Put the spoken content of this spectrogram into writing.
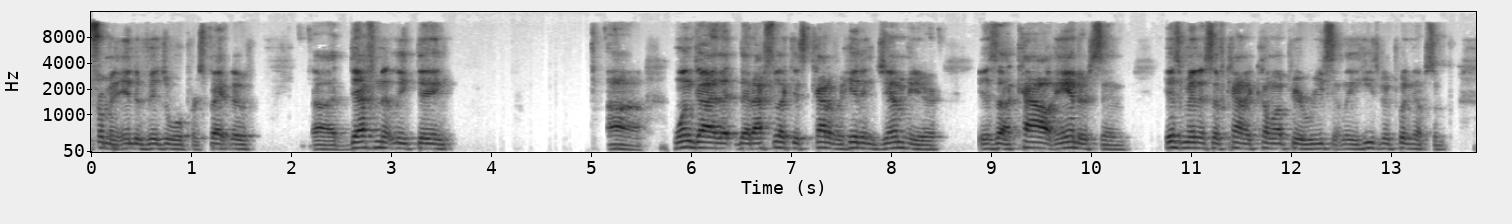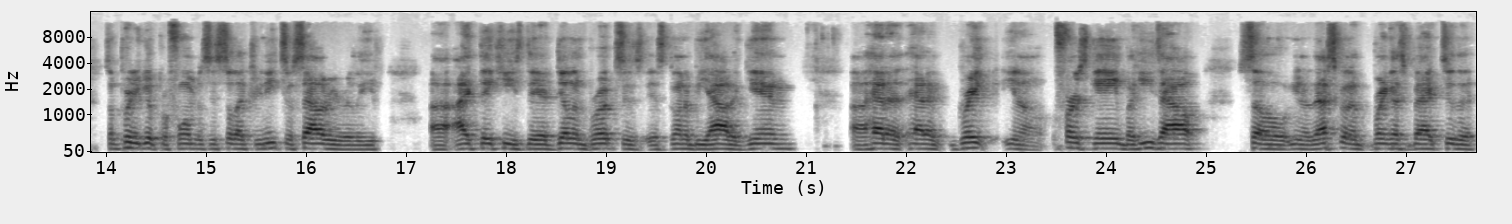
from an individual perspective. Uh, definitely think uh, one guy that, that I feel like is kind of a hidden gem here is uh, Kyle Anderson. His minutes have kind of come up here recently. He's been putting up some some pretty good performances. So, like, you need some salary relief, uh, I think he's there. Dillon Brooks is is going to be out again. Uh, had a had a great you know first game, but he's out. So you know that's going to bring us back to the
